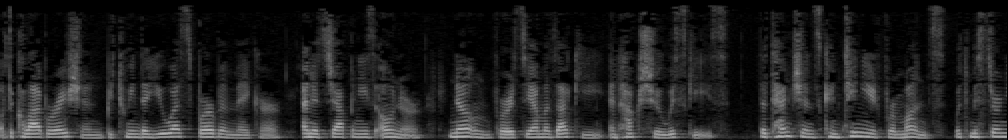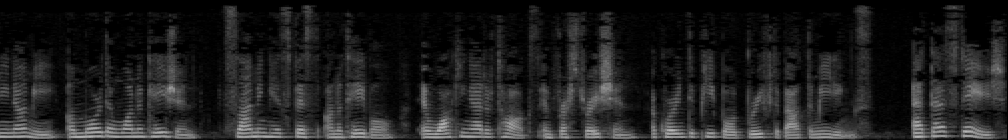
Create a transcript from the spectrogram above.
of the collaboration between the U.S. bourbon maker and its Japanese owner, known for its Yamazaki and Hakushu whiskies. The tensions continued for months, with Mr. Niinami on more than one occasion slamming his fist on a table and walking out of talks in frustration, according to people briefed about the meetings. At that stage,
